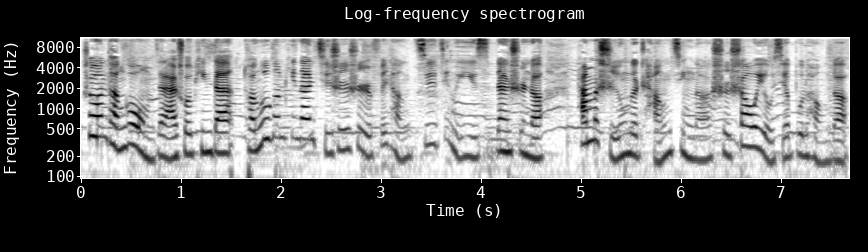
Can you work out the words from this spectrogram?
说完团购，我们再来说拼单。团购跟拼单其实是非常接近的意思，但是呢，他们使用的场景呢是稍微有些不同的。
